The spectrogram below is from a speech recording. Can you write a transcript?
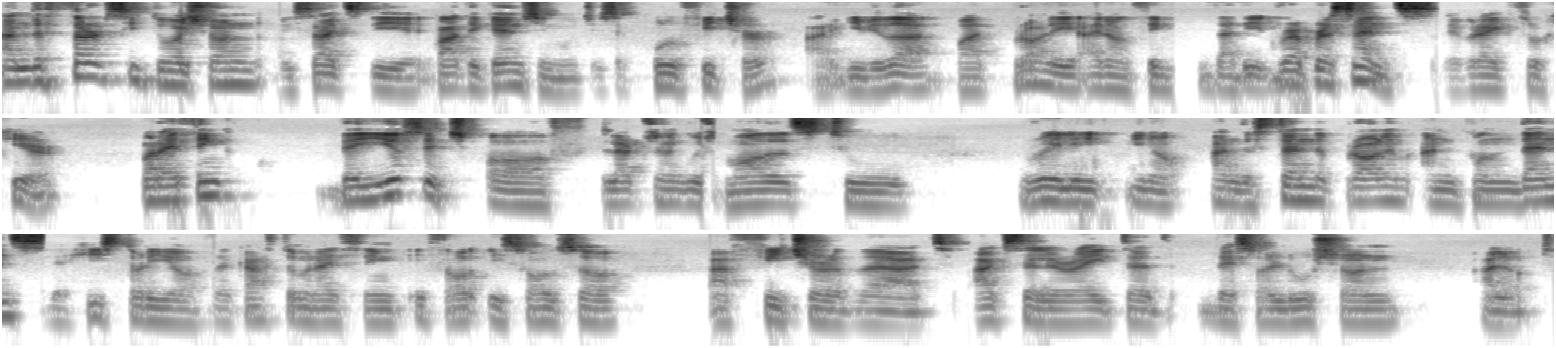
And the third situation, besides the empathic engine, which is a cool feature, I give you that, but probably I don't think that it represents the breakthrough here. But I think the usage of large language models to really, you know, understand the problem and condense the history of the customer, I think is also a feature that accelerated the solution a lot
